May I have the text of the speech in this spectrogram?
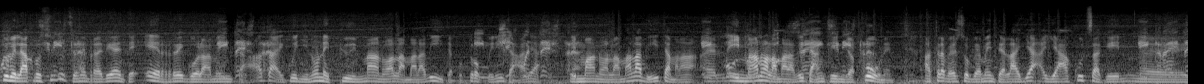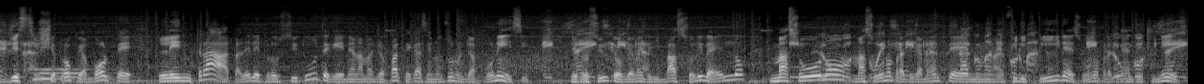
dove la prostituzione praticamente è regolamentata e quindi non è più in mano alla malavita, purtroppo in Italia è in mano alla malavita ma è in mano alla malavita anche in Giappone attraverso ovviamente la Yakuza che eh, gestisce proprio a volte l'entrata delle prostitute che nella maggior parte dei casi non sono giapponesi, le prostitute ovviamente di basso livello, ma sono, ma sono praticamente mh, filippine, sono praticamente cinesi.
